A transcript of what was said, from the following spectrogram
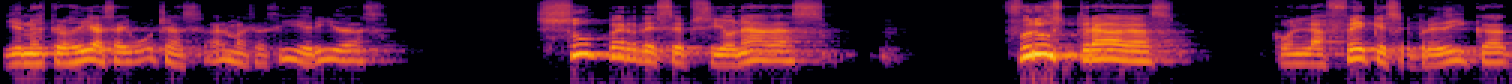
Y en nuestros días hay muchas almas así, heridas, súper decepcionadas, frustradas con la fe que se predica,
